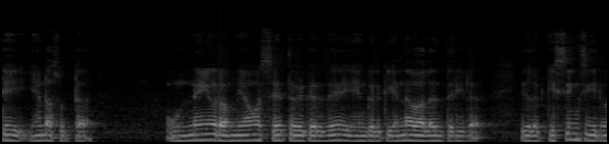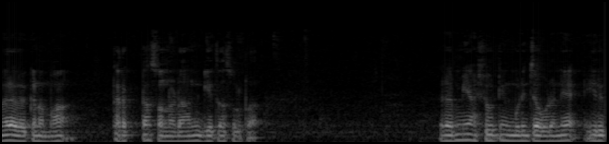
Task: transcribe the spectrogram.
டேய் ஏன்டா சுட்ட? உன்னையும் ரம்யாவும் சேர்த்து வைக்கிறதே எங்களுக்கு என்ன வேலைன்னு தெரியல. இதில் கிஸ்ஸிங் சீன் வேறு வைக்கணுமா? கரெக்டாக சொன்னடான்னு கீதா சொல்கிறான் ரம்யா ஷூட்டிங் முடிஞ்ச உடனே இரு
